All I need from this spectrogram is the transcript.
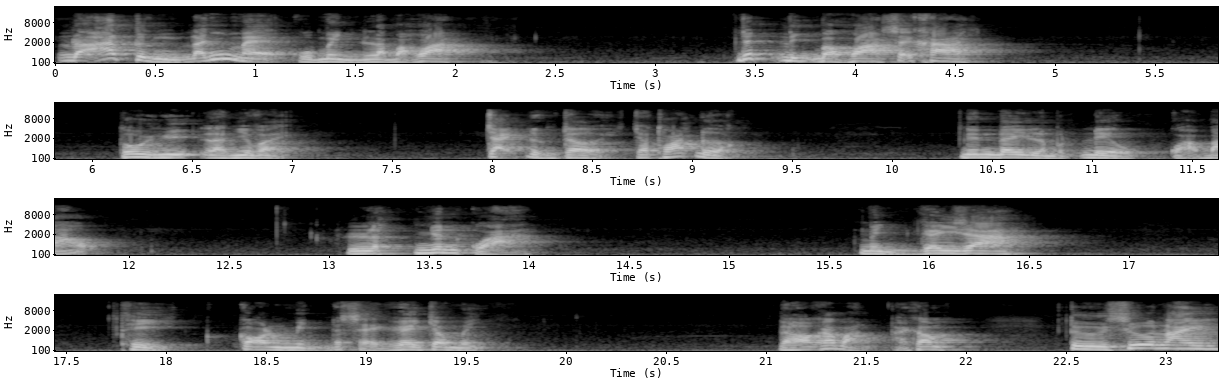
đã từng đánh mẹ của mình là bà Hoa. Nhất định bà Hoa sẽ khai. Tôi nghĩ là như vậy. Chạy đường trời cho thoát được. Nên đây là một điều quả báo. Luật nhân quả mình gây ra thì con mình nó sẽ gây cho mình. Đó các bạn, phải không? Từ xưa nay,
